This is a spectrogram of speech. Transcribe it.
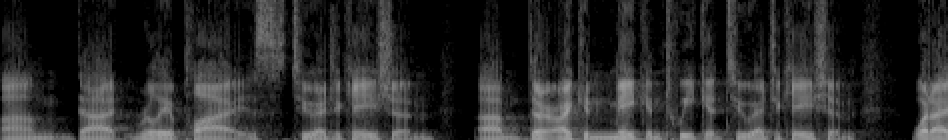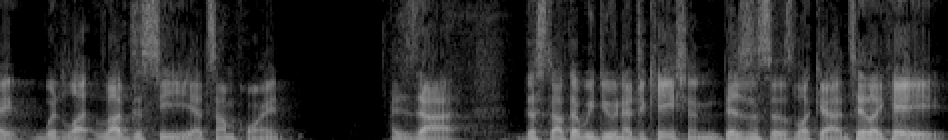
um, that really applies to education. Um, there, I can make and tweak it to education. What I would lo- love to see at some point is that the stuff that we do in education, businesses look at and say like, hey,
